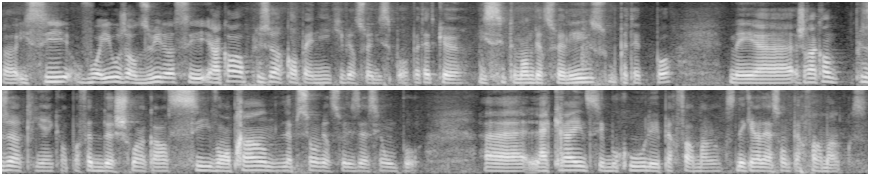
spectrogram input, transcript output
Euh, ici, vous voyez aujourd'hui, il y a encore plusieurs compagnies qui ne virtualisent pas. Peut-être que ici, tout le monde virtualise ou peut-être pas. Mais euh, je rencontre plusieurs clients qui n'ont pas fait de choix encore s'ils vont prendre l'option virtualisation ou pas. Euh, la crainte, c'est beaucoup les performances, dégradation de performance.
